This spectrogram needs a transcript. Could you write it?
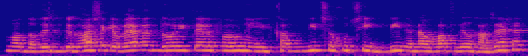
Want dat is natuurlijk hartstikke wennen door die telefoon. En je kan niet zo goed zien wie er nou wat wil gaan zeggen.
